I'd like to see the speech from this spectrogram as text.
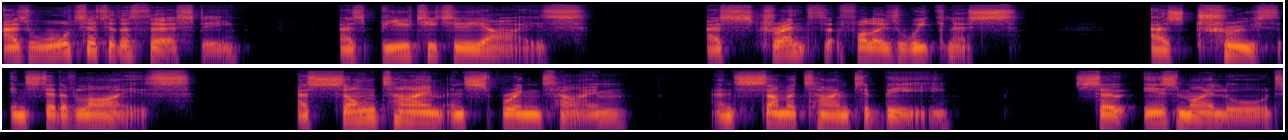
"As water to the thirsty, as beauty to the eyes, as strength that follows weakness, as truth instead of lies, as songtime and springtime and summertime to be, so is my Lord,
